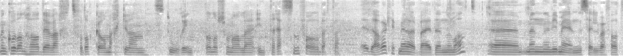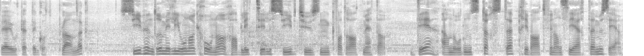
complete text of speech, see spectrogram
Men hvordan har det vært for dere å merke den store internasjonale interessen for dette? Det har vært litt mer arbeid enn normalt, men vi mener selv i hvert fall at vi har gjort dette godt planlagt. 700 millioner kroner har blitt til 7000 kvadratmeter. Det er Nordens største privatfinansierte museum.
